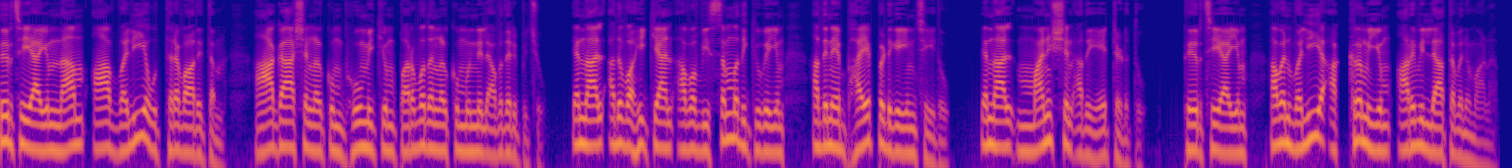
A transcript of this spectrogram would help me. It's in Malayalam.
തീർച്ചയായും നാം ആ വലിയ ഉത്തരവാദിത്തം ആകാശങ്ങൾക്കും ഭൂമിക്കും പർവതങ്ങൾക്കും മുന്നിൽ അവതരിപ്പിച്ചു. എന്നാൽ അത് വഹിക്കാൻ അവ വിസമ്മതിക്കുകയും അതിനെ ഭയപ്പെടുകയും ചെയ്തു. എന്നാൽ മനുഷ്യൻ അത് ഏറ്റെടുത്തു. തീർച്ചയായും അവൻ വലിയ അക്രമിയും അറിവില്ലാത്തവനുമാണ്.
